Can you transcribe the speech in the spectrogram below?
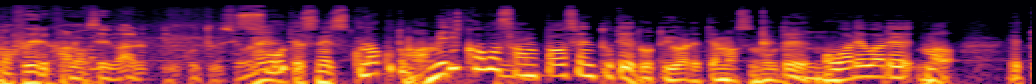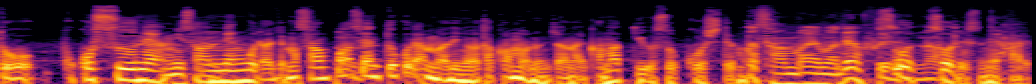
まあ、増える可能性があるということですよね。そうですね、少なくともアメリカは3%程度と言われてますので、われわれ、まあえっと、ここ数年、2、3年ぐらいで、まあ、3%ぐらいまでには高まるんじゃないかなっていう予測をしてます。3倍までは増えるなそうですね、はい。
